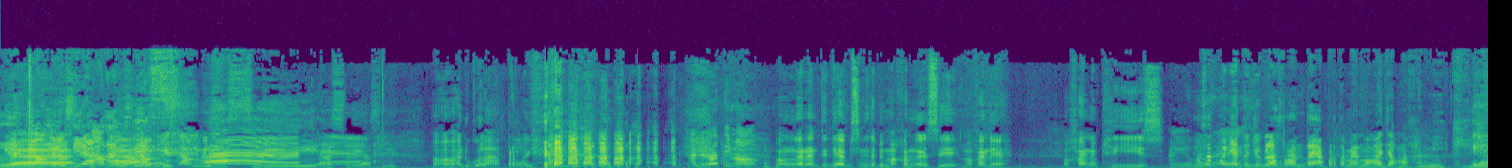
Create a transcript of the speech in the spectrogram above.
Gila. panggil dia Ambis. Asli, asli, asli. Oh, aduh gue lapar lagi Ada roti mau? Oh enggak nanti dia abis ini tapi makan gak sih? Makan ya? Makan ya please Ayo. masa punya 17 lantai apartemen mau ngajak makan mikir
